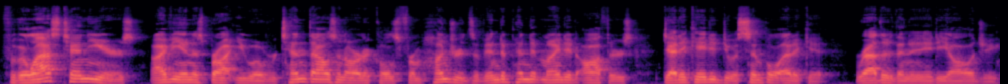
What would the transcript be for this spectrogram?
For the last 10 years, IVN has brought you over 10,000 articles from hundreds of independent minded authors dedicated to a simple etiquette rather than an ideology.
